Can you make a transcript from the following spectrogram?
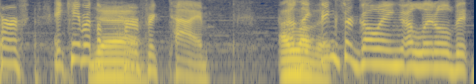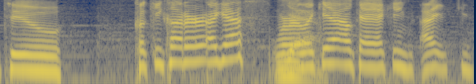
perf. It came at the Yeah. perfect time. I, I, was like, it. things are going a little bit too cookie cutter, I guess. Where Yeah. we're like, yeah, okay, I can, I can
